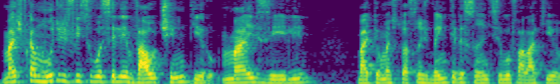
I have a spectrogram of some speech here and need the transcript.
Mas fica muito difícil você levar o time inteiro. Mas ele vai ter umas situações bem interessantes. Eu vou falar aqui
